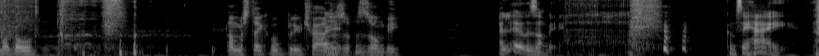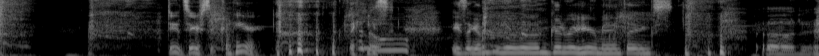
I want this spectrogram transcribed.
more gold. Unmistakable blue trousers Right. of a zombie. Hello, zombie. come say hi. Dude, seriously, come here. Like, he's, Hello. he's like, I'm, I'm good right here, man. Thanks. Oh dear.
